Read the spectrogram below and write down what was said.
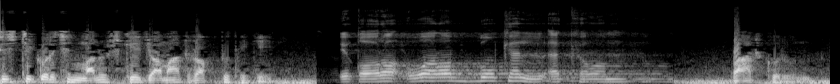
সৃষ্টি করেছেন মানুষকে জমাট রক্ত থেকে। পাঠ করুন।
